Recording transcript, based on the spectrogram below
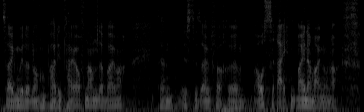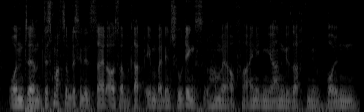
zeigen wir da noch ein paar Detailaufnahmen dabei mache, dann ist es einfach äh, ausreichend, meiner Meinung nach. Und ähm, das macht so ein bisschen den Style aus. Aber gerade eben bei den Shootings haben wir auch vor einigen Jahren gesagt, wir wollen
